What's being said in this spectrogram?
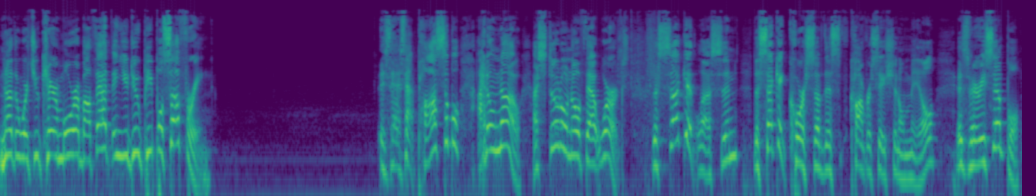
In other words, you care more about that than you do people suffering. Is that, is that possible? I don't know. I still don't know if that works. The second lesson, the second course of this conversational meal is very simple.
